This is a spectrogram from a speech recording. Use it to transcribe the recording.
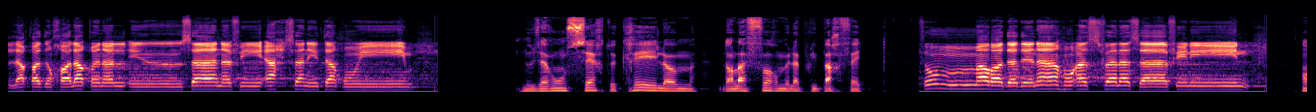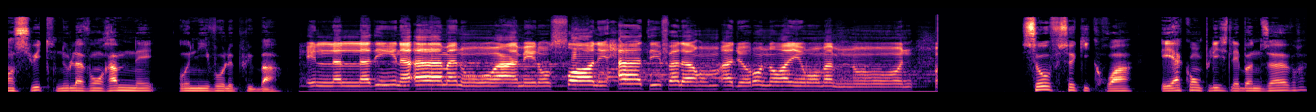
لقد خلقنا الإنسان في أحسن تقويم Nous avons certes créé l'homme dans la forme la plus parfaite. Ensuite, nous l'avons ramené au niveau le plus bas. Sauf ceux qui croient et accomplissent les bonnes œuvres,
